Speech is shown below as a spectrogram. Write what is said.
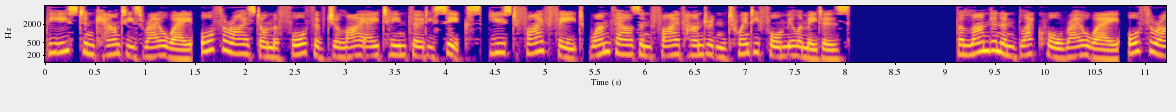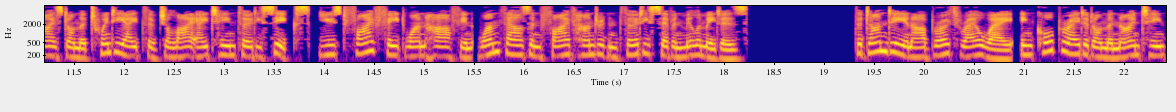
The Eastern Counties Railway, authorised on 4 July 1836, used 5 feet 1,524 mm. The London and Blackwall Railway, authorised on 28 July 1836, used 5 feet 1 half in 1,537 mm. The Dundee and Arbroath Railway, incorporated on 19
